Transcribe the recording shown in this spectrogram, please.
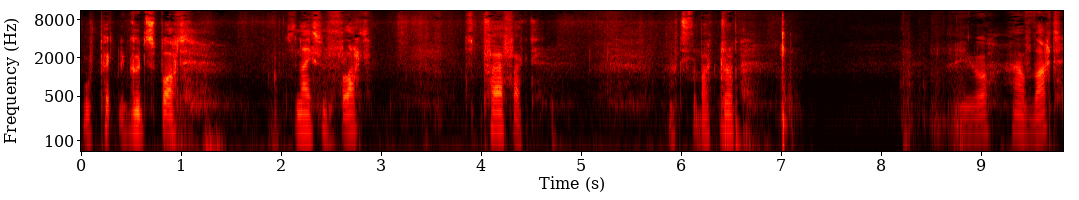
We've picked a good spot. Nice and flat. It's perfect. That's the backdrop. There you go, have that.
